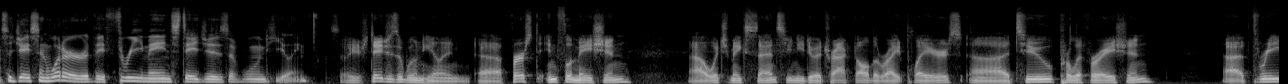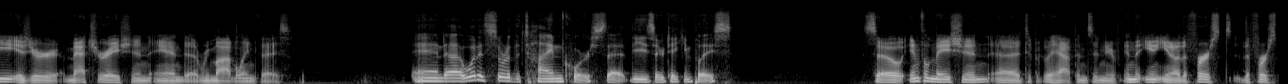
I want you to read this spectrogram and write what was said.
So, Jason, what are the three main stages of wound healing? So your stages of wound healing: uh, first, inflammation, uh, which makes sense. You need to attract all the right players. Uh, two, proliferation. Uh, three is your maturation and uh, remodeling phase. And uh, what is sort of the time course that these are taking place? So inflammation uh, typically happens in your in the you know the first the first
